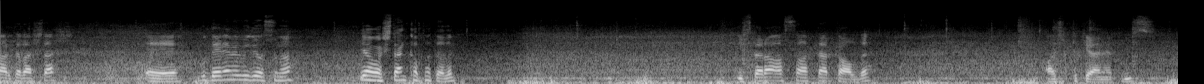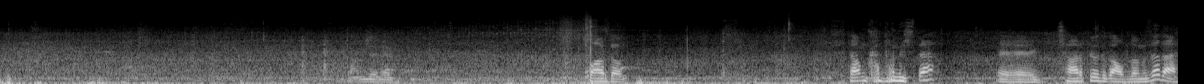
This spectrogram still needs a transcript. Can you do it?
Arkadaşlar. Ee, bu deneme videosunu yavaştan kapatalım. İftara az saatler kaldı. Acıktık yani hepimiz. Buradan dönelim. Pardon. Tam kapanışta ee, çarpıyorduk ablamıza da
